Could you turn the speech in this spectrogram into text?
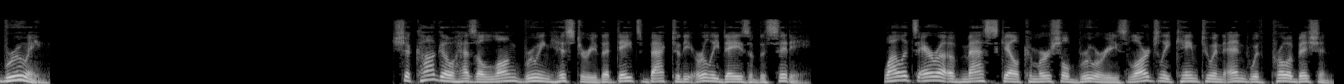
Brewing Chicago has a long brewing history that dates back to the early days of the city. While its era of mass-scale commercial breweries largely came to an end with Prohibition,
